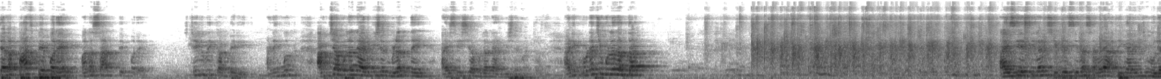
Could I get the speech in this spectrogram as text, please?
त्याला पाच पेपर आहे मला सात पेपर आहे स्टील बी कम्पेरिंग आणि मग आमच्या मुलांना ऍडमिशन मिळत नाही. आयसीएससीच्या मुलांना ऍडमिशन मिळतं. आणि कोणाची मुलं जातात? आयसीएससी एस सीबीएसई ला सगळ्या अधिकाऱ्यांची मुलं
